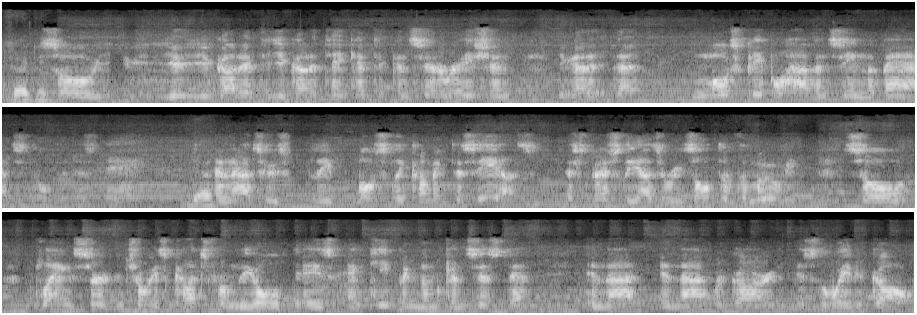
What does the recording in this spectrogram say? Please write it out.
Exactly. So you, you, you got to you got to take into consideration you got that most people haven't seen the band still to this day, Yeah. and that's who's really mostly coming to see us, especially as a result of the movie. So playing certain choice cuts from the old days and keeping them consistent in that in that regard is the way to go.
